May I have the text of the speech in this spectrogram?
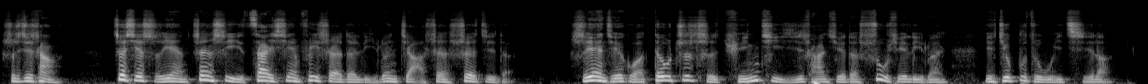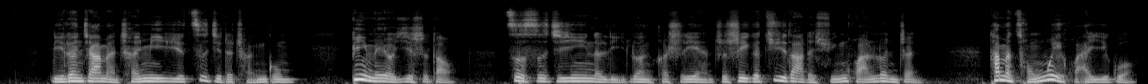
实际上，这些实验正是以再现费舍尔的理论假设设计的，实验结果都支持群体遗传学的数学理论，也就不足为奇了。理论家们沉迷于自己的成功，并没有意识到自私基因的理论和实验只是一个巨大的循环论证。他们从未怀疑过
